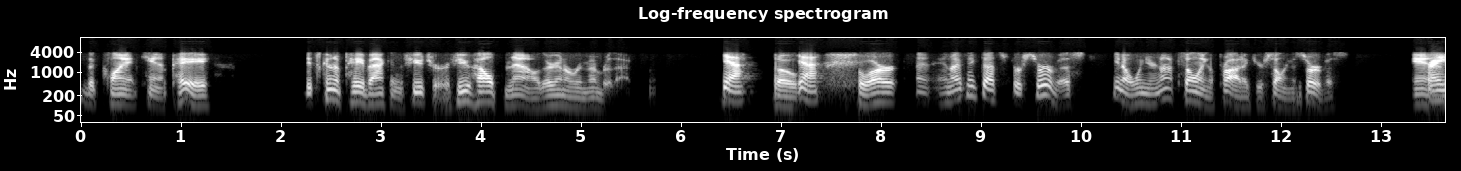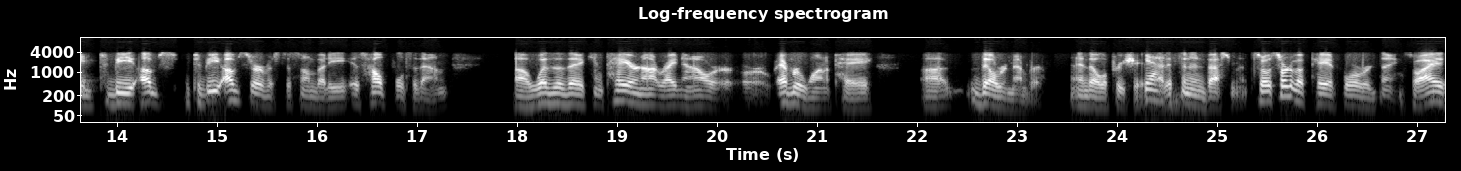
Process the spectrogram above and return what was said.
the client can't pay, it's going to pay back in the future. If you help now, they're going to remember that. Yeah, So, yeah, so our, and, and I think that's for service. You know, when you're not selling a product, you're selling a service. And Right. to be of to be of service to somebody is helpful to them, uh, whether they can pay or not right now, or or ever want to pay. Uh, they'll remember and they'll appreciate Yeah. that. It's an investment, so it's sort of a pay it forward thing. So I,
